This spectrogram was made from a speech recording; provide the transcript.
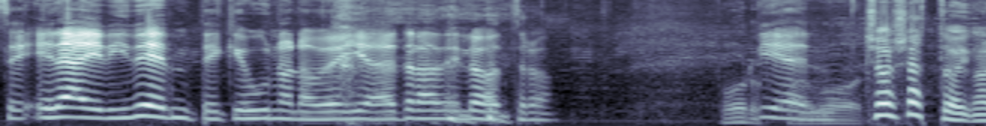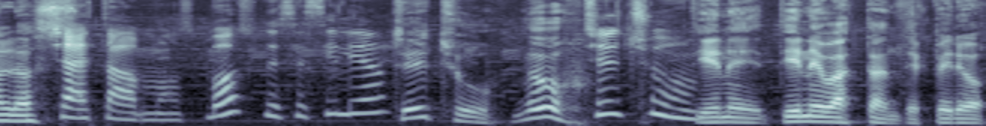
se- era evidente que uno no veía detrás del otro. Por Bien. favor. Yo ya estoy con los. Ya estamos. ¿Vos de Cecilia? Chechu, no. Chechu. Tiene, tiene bastantes, pero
